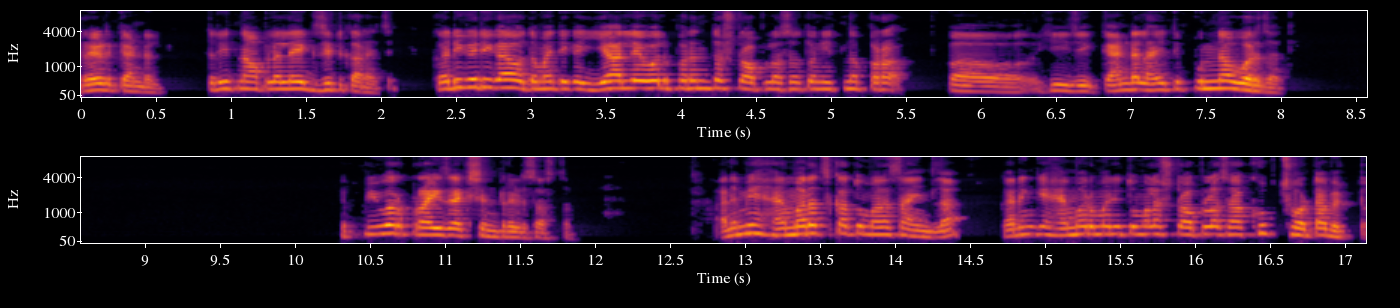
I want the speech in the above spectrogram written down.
रेड कॅन्डल तर इथनं आपल्याला एक्झिट करायचं कधी कधी काय होतं माहिती का या लेवल पर्यंत स्टॉप लॉस होतो आणि इथनं ही जी कॅन्डल आहे ती पुन्हा वर जाते. प्युअर प्राइस ऍक्शन ट्रेड्स असतात. आणि मी हॅमरच का तुम्हाला सांगितला? कारण की हॅमरमध्ये तुम्हाला स्टॉप लॉस हा खूप छोटा भेटतो.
